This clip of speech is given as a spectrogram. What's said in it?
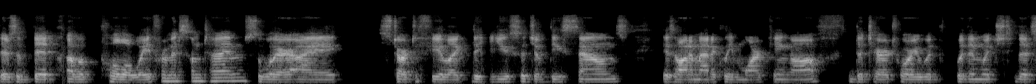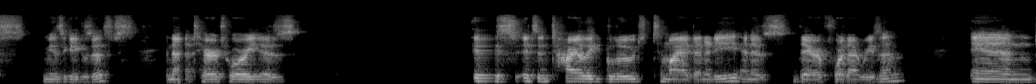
there's a bit of a pull away from it sometimes where I start to feel like the usage of these sounds is automatically marking off the territory with, within which this music exists. And that territory is is it's entirely glued to my identity and is there for that reason. And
